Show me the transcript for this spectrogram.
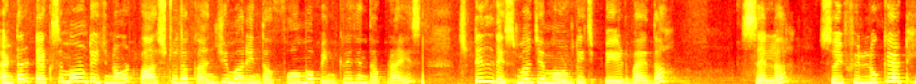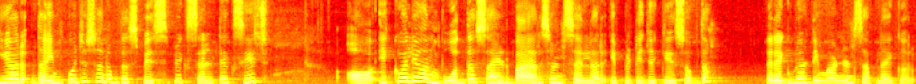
entire tax amount is not passed to the consumer in the form of increase in the price still this much amount is paid by the seller. So, if you look at here the imposition of the specific sell tax is uh, equally on both the side buyers and seller if it is a case of the regular demand and supply curve.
